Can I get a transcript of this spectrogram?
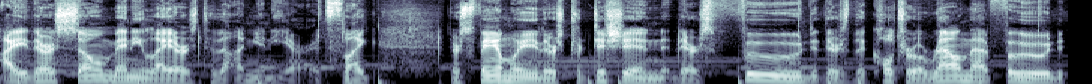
I there are so many layers to the onion here. It's like there's family, there's tradition, there's food, there's the culture around that food.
